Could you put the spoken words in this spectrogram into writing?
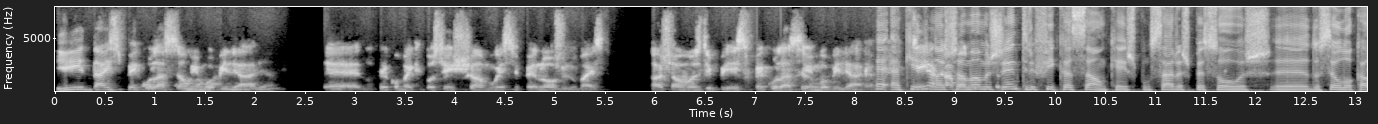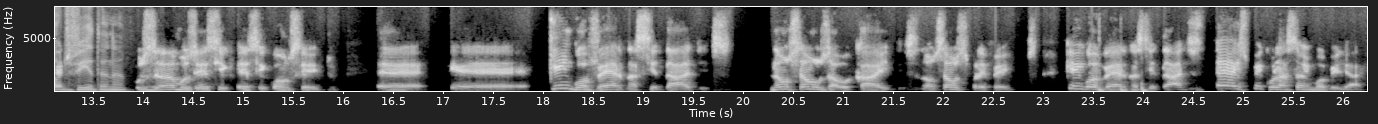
e da especulação imobiliária. É, não sei como é que vocês chamam esse fenômeno, mas nós chamamos de especulação imobiliária. É, aqui Quem nós chamamos de gentrificação, que é expulsar as pessoas é, do seu local de vida, né? Usamos esse, esse conceito. É, é, quem governa as cidades não são os alcaides, não são os prefeitos. Quem governa as cidades é a especulação imobiliária,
